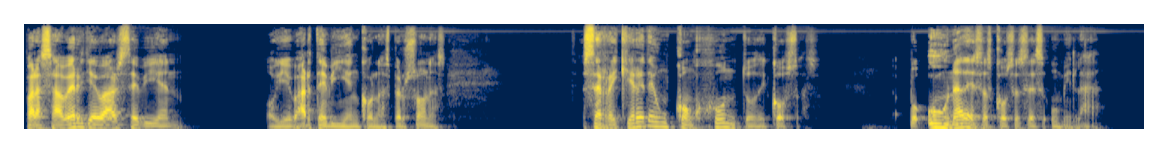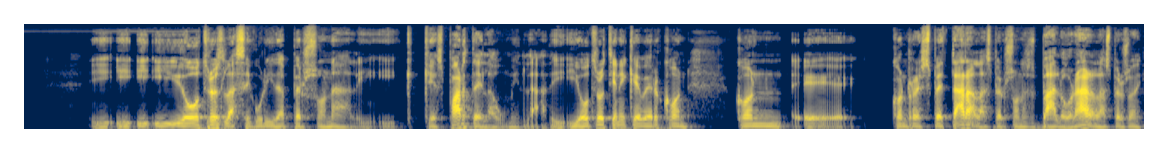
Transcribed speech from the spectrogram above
Para saber llevarse bien o llevarte bien con las personas, se requiere de un conjunto de cosas. Una de esas cosas es humildad. Y, y- otro es la seguridad personal, y, que es parte de la humildad. Y, otro tiene que ver con, con, eh, con respetar a las personas, valorar a las personas.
